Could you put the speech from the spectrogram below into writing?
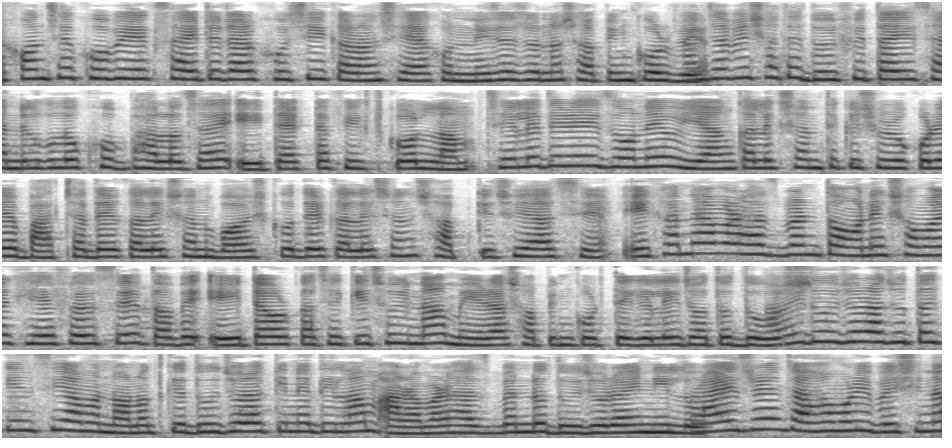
এখন সে খুবই এক্সাইটেড আর খুশি, কারণ সে এখন নিজের জন্য শপিং করবে। পাঞ্জাবির সাথে দুই ফিতা এই স্যান্ডেলগুলো খুব ভালো যায়, এইটা একটা ফিক্সড করলাম। ছেলেদের এই জোনেও ইয়াং কালেকশন থেকে শুরু করে বাচ্চাদের কালেকশন বয়স্কদের কালেকশন সবকিছুই আছে। এখানে আমার হাজব্যান্ড তো অনেক সময় খেয়ে ফেলছে, তবে এইটা ওর কাছে কিছুই না। মেয়েরা শপিং করতে গেলেই যত দোষ। আমি দুই জোড়া জুতা কিনছি, আমার ননদকে দুই জোড়া কিনে দিলাম, আর আমার হাজব্যান্ডও দুই জোড়াই নিল। প্রাইস রেঞ্জ আহামরি বেশি না,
